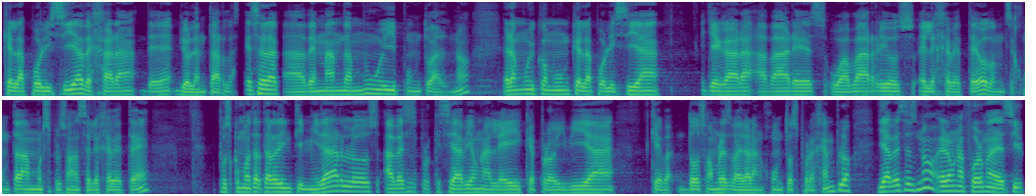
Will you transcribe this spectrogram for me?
que la policía dejara de violentarlas. Esa era la demanda muy puntual, ¿no? Era muy común que la policía llegara a bares o a barrios LGBT o donde se juntaban muchas personas LGBT, pues como tratar de intimidarlos, a veces porque sí había una ley que prohibía que dos hombres bailaran juntos, por ejemplo, y a veces no, era una forma de decir,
